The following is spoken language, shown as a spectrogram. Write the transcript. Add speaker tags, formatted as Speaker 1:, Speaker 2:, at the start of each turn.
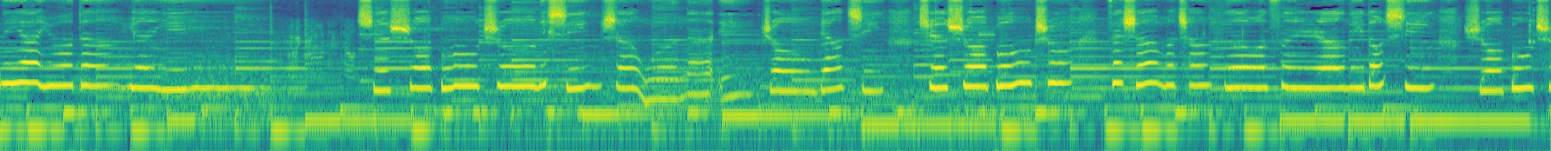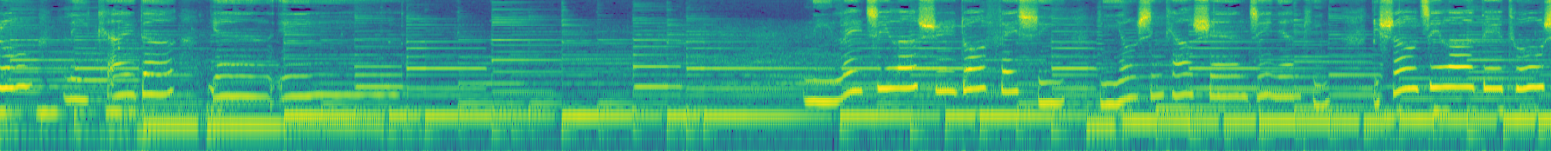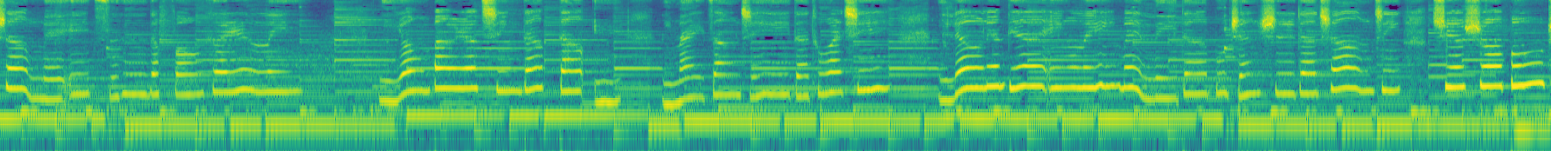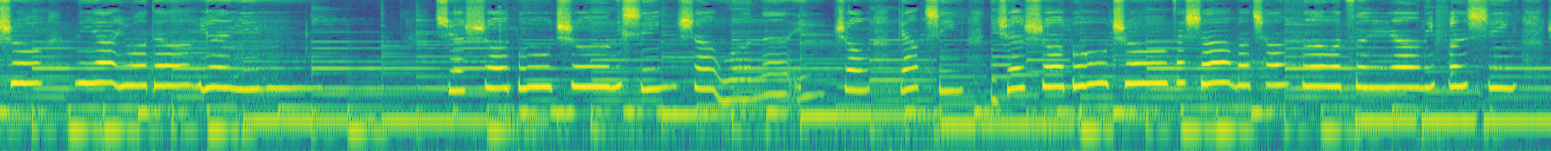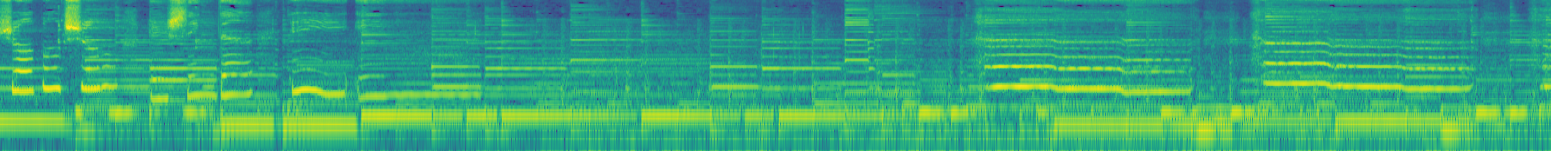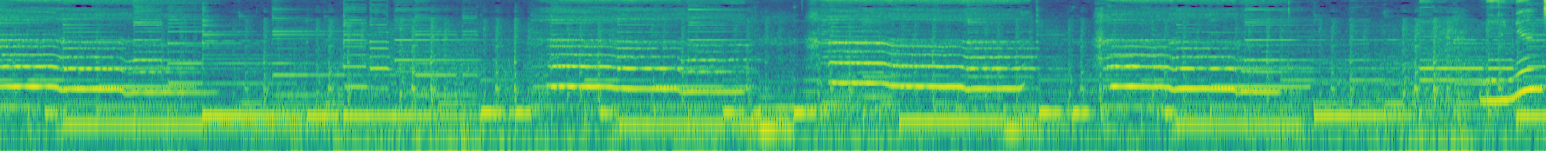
Speaker 1: 你爱我的原因，却说不出你欣赏我哪一种表情，却说不出。在什么场合我曾让你动心，说不出离开的原因。起了许多飞行，你用心挑选纪念品，你收集了地图上每一次的风和日丽。你拥抱热情的岛屿，你埋葬记忆的土耳其，你留恋电影里美丽的不真实的场景，却说不出你爱我的原因，却说不出你欣赏我哪一种表情。你却说不出在什么场合我曾让你分心，说不出旅行的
